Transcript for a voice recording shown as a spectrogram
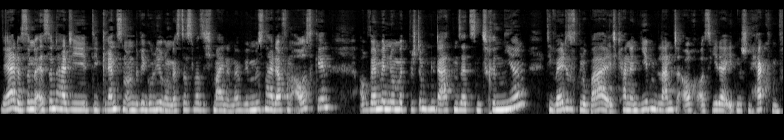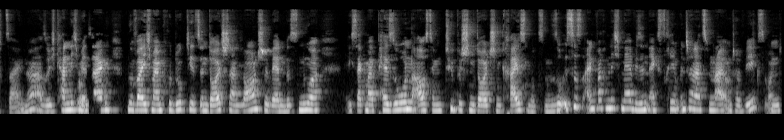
Ja, das sind, es sind halt die, die Grenzen und Regulierungen. Das ist das, was ich meine. Ne? Wir müssen halt davon ausgehen, auch wenn wir nur mit bestimmten Datensätzen trainieren, die Welt ist global. Ich kann in jedem Land auch aus jeder ethnischen Herkunft sein. Ne? Also ich kann nicht mehr sagen, nur weil ich mein Produkt jetzt in Deutschland launche, werden das nur ich sag mal, Personen aus dem typischen deutschen Kreis nutzen. So ist es einfach nicht mehr. Wir sind extrem international unterwegs und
